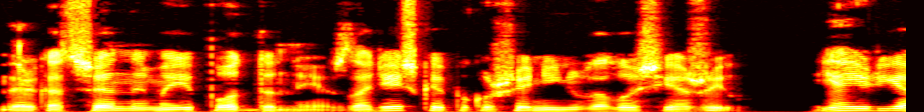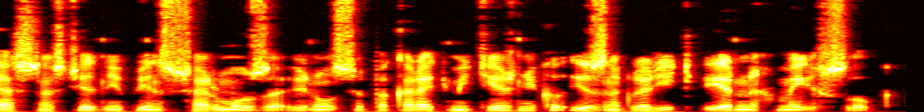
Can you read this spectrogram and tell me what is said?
«Драгоценные мои подданные, злодейское покушение не удалось, я жив. Я, Ильяс, наследный принц Шармуза, вернулся покарать мятежников и вознаградить верных моих слуг.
